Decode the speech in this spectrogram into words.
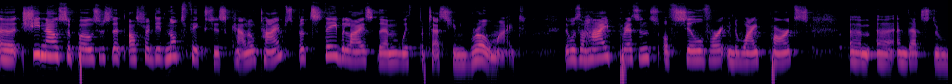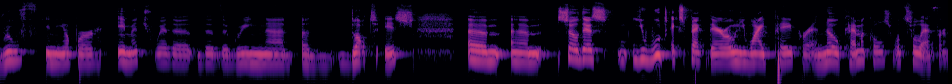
uh, she now supposes that Asser did not fix his calotypes, but stabilized them with potassium bromide. There was a high presence of silver in the white parts, um, uh, and that's the roof in the upper image where the, the, the green uh, uh, dot is. Um, um, so there's, you would expect there only white paper and no chemicals whatsoever.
